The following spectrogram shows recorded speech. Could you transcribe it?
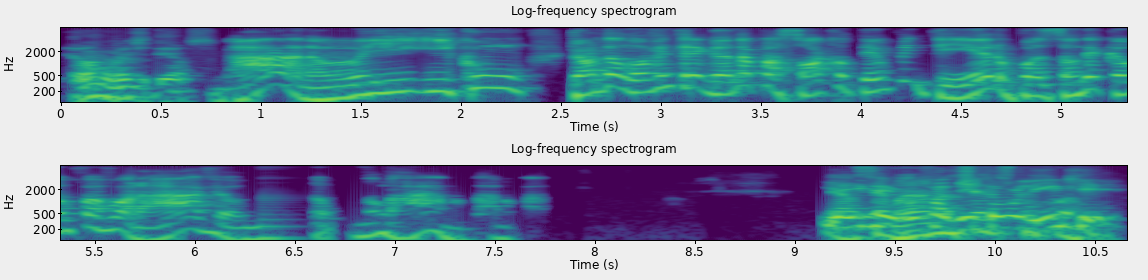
Pelo amor de Deus. Ah, não. E, e com Jordan Love entregando a paçoca o tempo inteiro, posição de campo favorável. Não, não dá, não dá, não dá. E aí, Essa eu vou fazer então o link,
